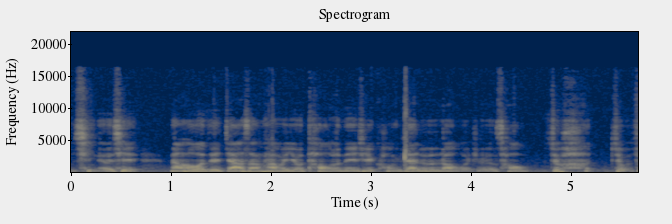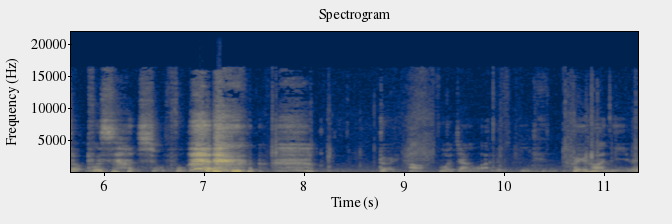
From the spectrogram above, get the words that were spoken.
情，而且然后再加上他们又套了那些框架，就是让我觉得超就很就就不是很舒服。对，好，我讲完了，回还你了。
